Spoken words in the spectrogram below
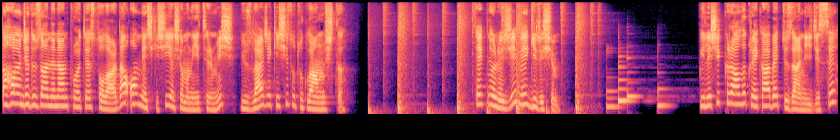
Daha önce düzenlenen protestolarda 15 kişi yaşamını yitirmiş, yüzlerce kişi tutuklanmıştı. Teknoloji ve girişim Birleşik Krallık rekabet düzenleyicisi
